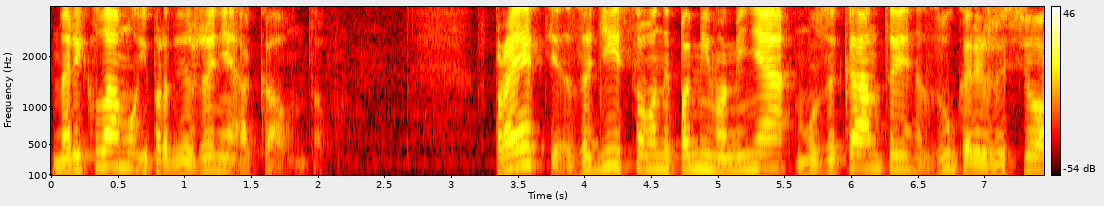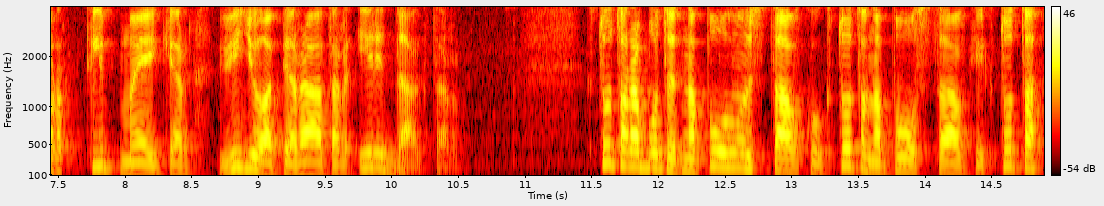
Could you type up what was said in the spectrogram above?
на рекламу и продвижение аккаунтов. В проекте задействованы помимо меня музыканты, звукорежиссер, клипмейкер, видеооператор и редактор. Кто-то работает на полную ставку, кто-то на полставки, кто-то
